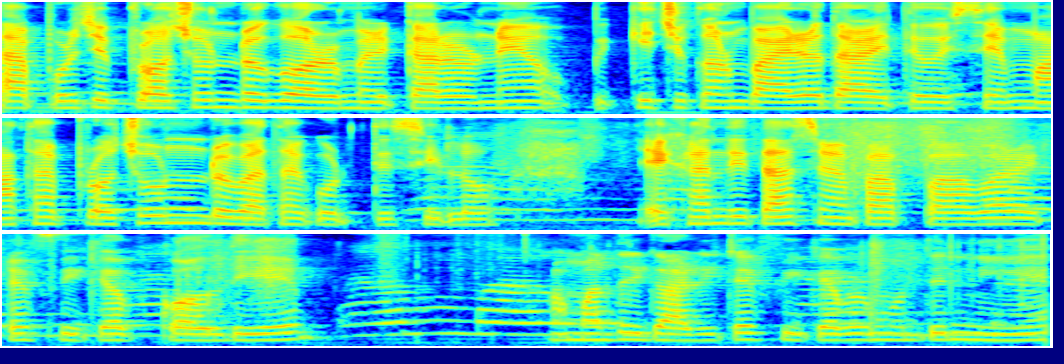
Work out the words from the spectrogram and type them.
তারপর যে প্রচণ্ড গরমের কারণে কিছুক্ষণ বাইরে দাঁড়াইতে হয়েছে মাথা প্রচণ্ড ব্যথা করতেছিল। এখান দিয়ে তাসমিমের পাপ্পা আবার একটা পিক আপ কল দিয়ে আমাদের গাড়িটা পিক আপের মধ্যে নিয়ে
